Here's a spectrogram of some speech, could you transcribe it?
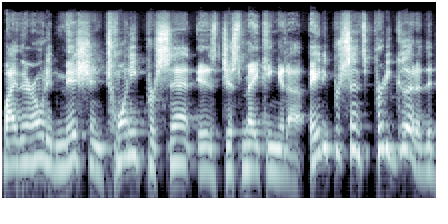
By their own admission, 20% is just making it up. 80% is pretty good at the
